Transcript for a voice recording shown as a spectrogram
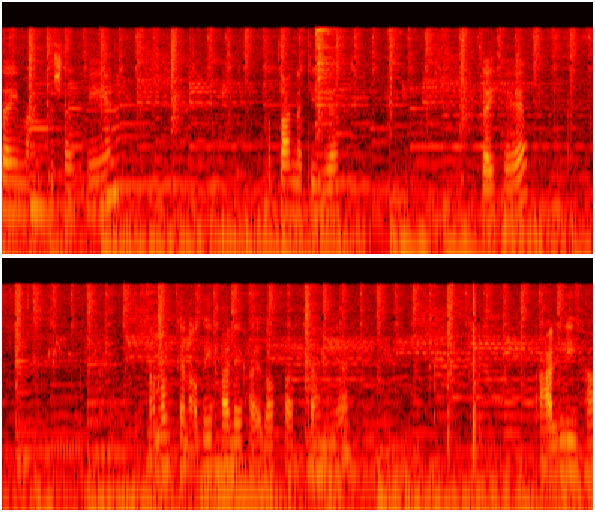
زي ما أنتم شايفين تطلع النتيجة. زي هيك ممكن أضيف عليها إضافات ثانية أعليها.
